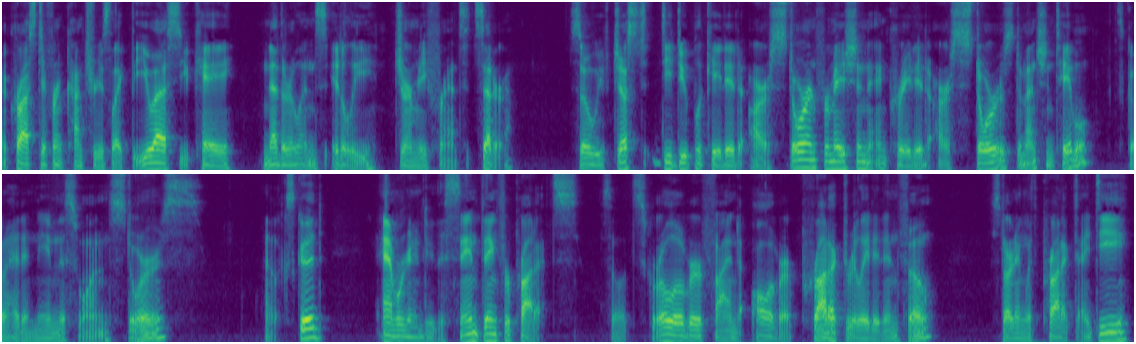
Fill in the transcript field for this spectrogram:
across different countries like the US, UK, Netherlands, Italy, Germany, France, etc. So we've just deduplicated our store information and created our stores dimension table. Let's go ahead and name this one stores. That looks good. And we're going to do the same thing for products. So let's scroll over, find all of our product related info, starting with product ID.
